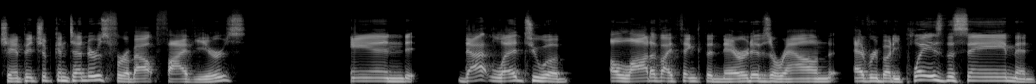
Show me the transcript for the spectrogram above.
championship contenders for about five years. And that led to a, a lot of, I think, the narratives around everybody plays the same. And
